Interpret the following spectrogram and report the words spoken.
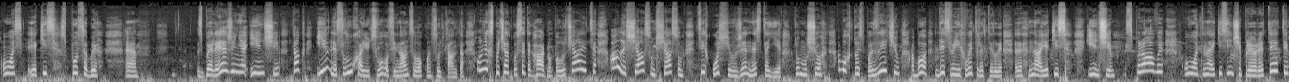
ось якісь способи. Е, збереження інші, так, і не слухають свого фінансового консультанта. У них спочатку все так гарно виходить, але з часом, з часом цих коштів вже не стає, тому що або хтось позичив, або десь ви їх витратили е, на якісь інші справи, от, на якісь інші пріоритети.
